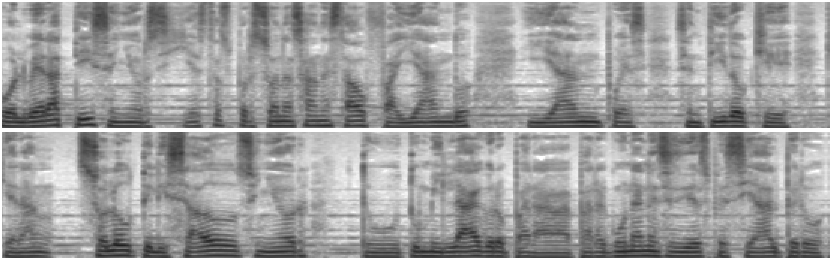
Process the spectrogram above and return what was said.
volver a ti, Señor. Si estas personas han estado fallando y han pues sentido que, que eran solo utilizados, Señor, tu, milagro para, para, alguna necesidad especial, pero,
